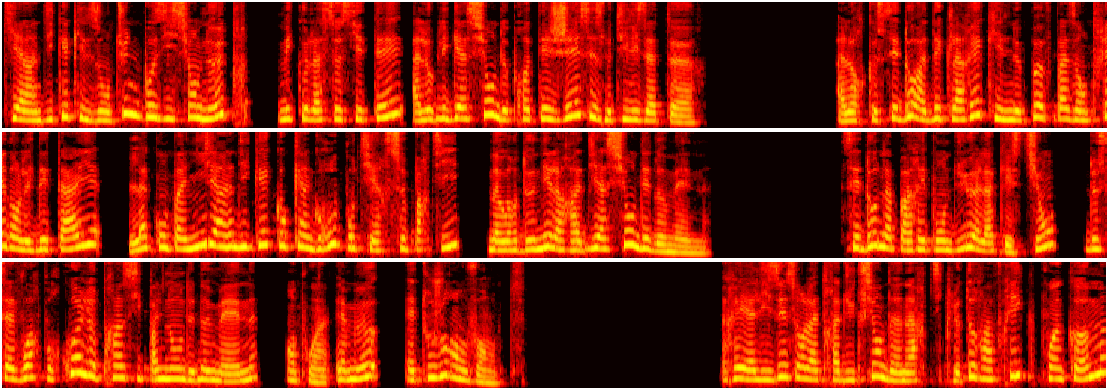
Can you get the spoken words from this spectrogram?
qui a indiqué qu'ils ont une position neutre, mais que la société a l'obligation de protéger ses utilisateurs. Alors que CEDO a déclaré qu'ils ne peuvent pas entrer dans les détails, la compagnie a indiqué qu'aucun groupe ou tierce partie n'a ordonné la radiation des domaines. CEDO n'a pas répondu à la question de savoir pourquoi le principal nom de domaine, en .me, est toujours en vente. Réalisé sur la traduction d'un article torafrique.com,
